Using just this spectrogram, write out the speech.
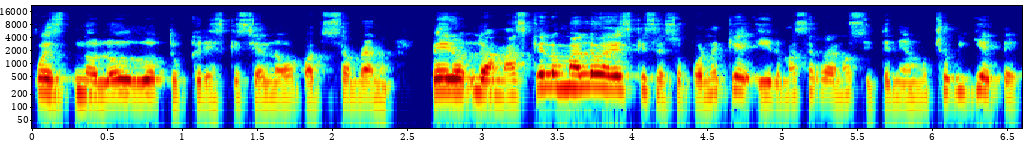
pues no lo dudo, tú crees que sea el nuevo Pato Zambrano. Pero lo más que lo malo es que se supone que Irma Serrano sí tenía mucho billete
